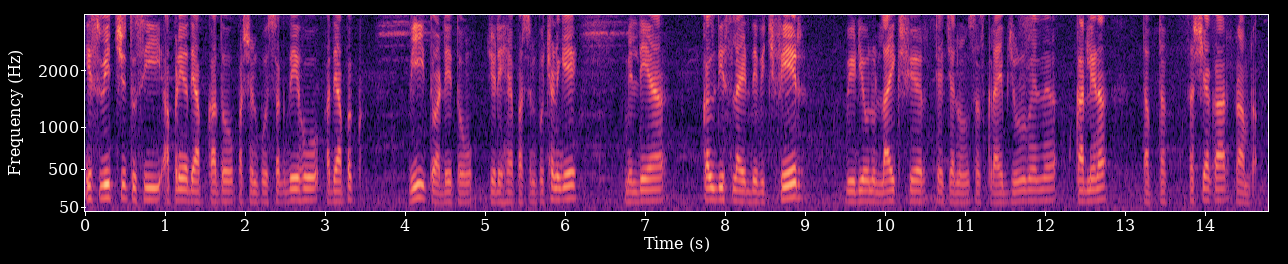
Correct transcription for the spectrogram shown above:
ਇਸ ਵਿੱਚ ਤੁਸੀਂ ਆਪਣੇ ਅਧਿਆਪਕਾਂ ਤੋਂ ਪ੍ਰਸ਼ਨ ਪੁੱਛ ਸਕਦੇ ਹੋ। ਅਧਿਆਪਕ ਵੀ ਤੁਹਾਡੇ ਤੋਂ ਜਿਹੜੇ ਹੈ ਪ੍ਰਸ਼ਨ ਪੁੱਛਣਗੇ। ਮਿਲਦੇ ਹਾਂ ਕੱਲ ਦੀ ਸਲਾਈਡ ਦੇ ਵਿੱਚ ਫੇਰ। ਵੀਡੀਓ ਨੂੰ ਲਾਈਕ, ਸ਼ੇਅਰ ਤੇ ਚੈਨਲ ਨੂੰ ਸਬਸਕ੍ਰਾਈਬ ਜ਼ਰੂਰ ਮੈਨ- ਕਰ ਲੈਣਾ। ਤਬ ਤੱਕ ਸਤਿ ਸ਼੍ਰੀ ਅਕਾਲ, ਰਾਮ ਰਾਮ।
